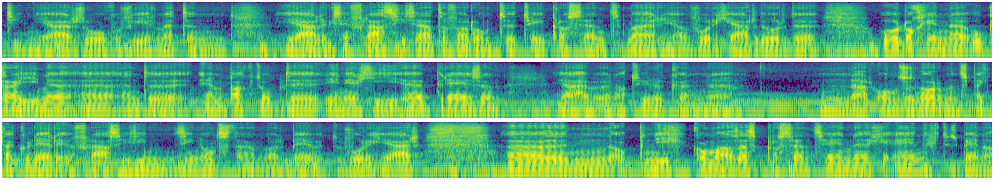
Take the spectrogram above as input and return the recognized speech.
tien jaar zo ongeveer met een jaarlijkse inflatie zaten van rond de 2%. Maar ja, vorig jaar door de oorlog in Oekraïne en de impact op de energieprijzen, ja, hebben we natuurlijk een, naar onze normen spectaculaire inflatie zien, zien ontstaan, waarbij we vorig jaar uh, op 9,6% zijn uh, geëindigd. Dus bijna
